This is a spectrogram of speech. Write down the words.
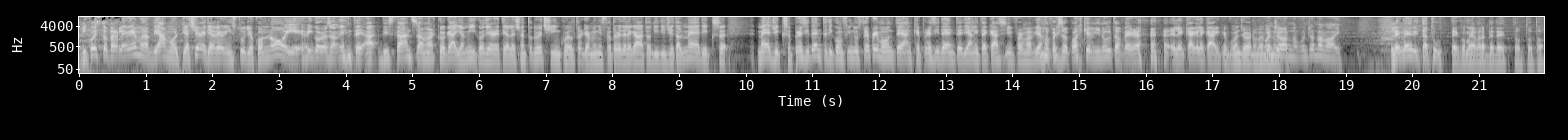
Di questo parleremo e abbiamo il piacere di avere in studio con noi, rigorosamente a distanza, Marco Gai, amico di RTL 1025, oltre che amministratore delegato di Digital Medics, Magix, presidente di Confindustria Premonte e anche presidente di Anitech Assifirm. Abbiamo preso qualche minuto per elencare le cariche. Buongiorno, benvenuto. Buongiorno, buongiorno a voi. Le merita tutte, come avrebbe detto Totò.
